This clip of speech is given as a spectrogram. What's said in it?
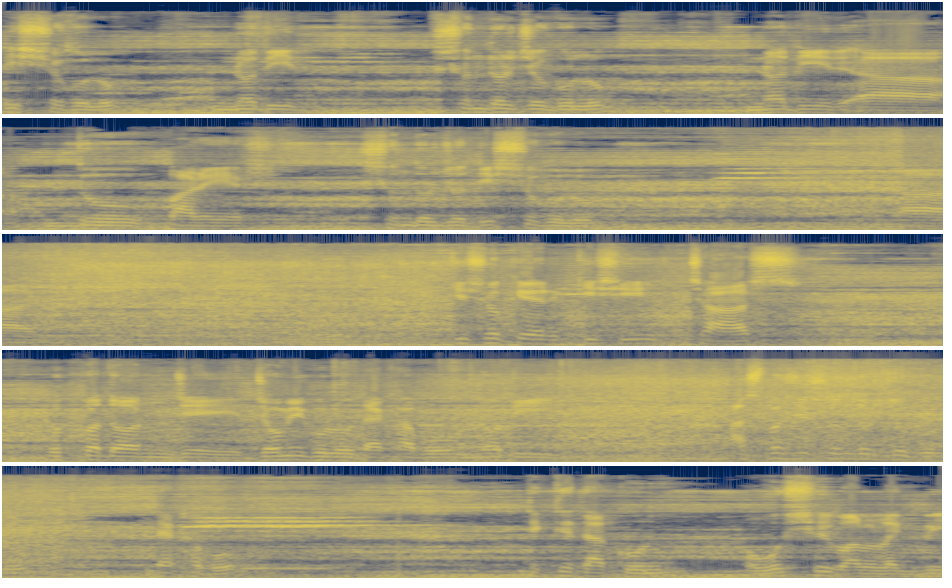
দৃশ্যগুলো, নদীর সৌন্দর্যগুলো, নদীর দু পাড়ের সৌন্দর্য দৃশ্যগুলো, আর কৃষকের কৃষি চাষ, উৎপাদন যে জমিগুলো দেখাবো, নদী, আশপাশের সৌন্দর্যগুলো দেখাবো। দেখতে থাকুন, অবশ্যই ভালো লাগবে।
